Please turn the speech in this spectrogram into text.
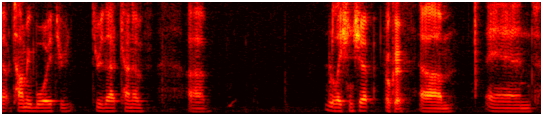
uh, Tommy Boy through through that kind of uh, relationship. Okay. Um, and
